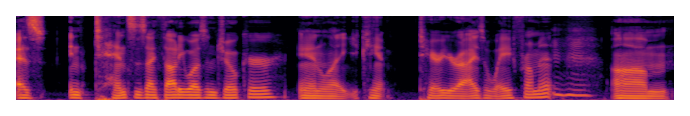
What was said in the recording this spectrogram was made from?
as intense as I thought he was in Joker, and like you can't tear your eyes away from it. Mm-hmm. Um,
